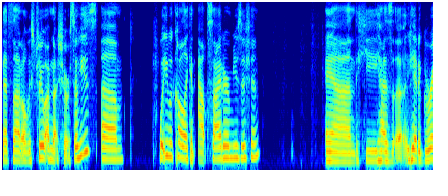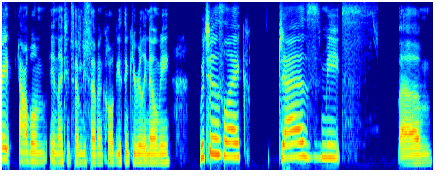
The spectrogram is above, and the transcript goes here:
that's not always true. I'm not sure. So he's um, what you would call like an outsider musician. And he has a, he had a great album in 1977 called "You Think You Really Know Me," which is like jazz meets um,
